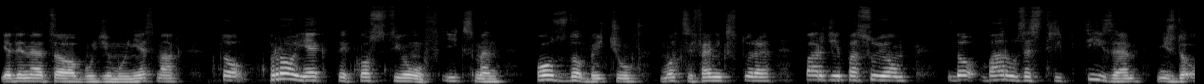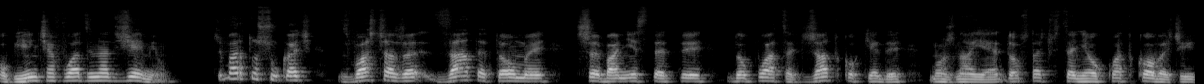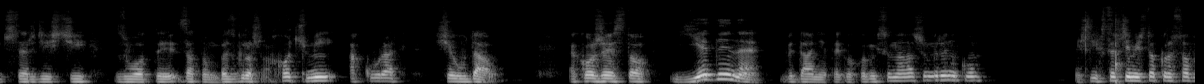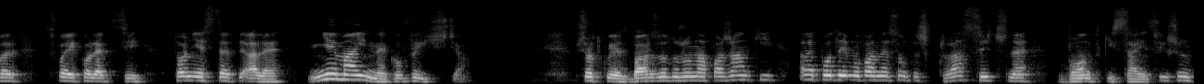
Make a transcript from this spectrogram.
Jedyne co budzi mój niesmak to projekty kostiumów X-Men po zdobyciu mocy Feniks, które bardziej pasują do baru ze striptizem niż do objęcia władzy nad ziemią. Czy warto szukać, zwłaszcza, że za te tomy trzeba niestety dopłacać. Rzadko kiedy można je dostać w cenie okładkowej, czyli 40 zł za tom bez grosza. Choć mi akurat się udało. Jako, że jest to jedyne wydanie tego komiksu na naszym rynku, jeśli chcecie mieć to crossover w swojej kolekcji, to niestety, ale nie ma innego wyjścia. W środku jest bardzo dużo naparzanki, ale podejmowane są też klasyczne wątki science fiction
